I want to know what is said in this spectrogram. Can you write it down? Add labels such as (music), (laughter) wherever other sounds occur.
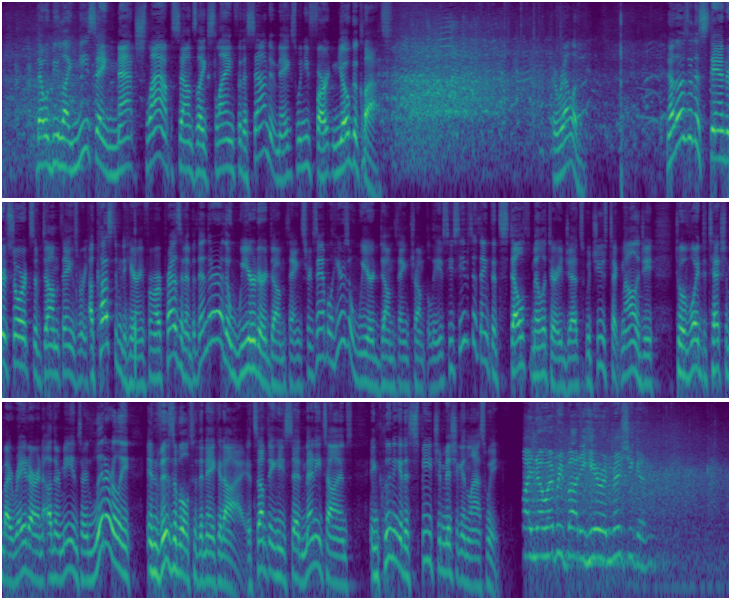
That would be like me saying Matt Schlapp sounds like slang for the sound it makes when you fart in yoga class. (laughs) irrelevant. Now, those are the standard sorts of dumb things we're accustomed to hearing from our president, but then there are the weirder dumb things. For example, here's a weird dumb thing Trump believes. He seems to think that stealth military jets, which use technology to avoid detection by radar and other means, are literally invisible to the naked eye. It's something he said many times, including at a speech in Michigan last week. I know everybody here in Michigan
